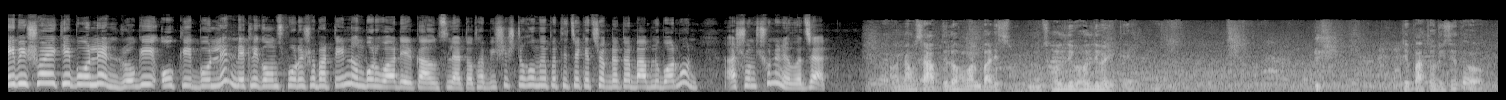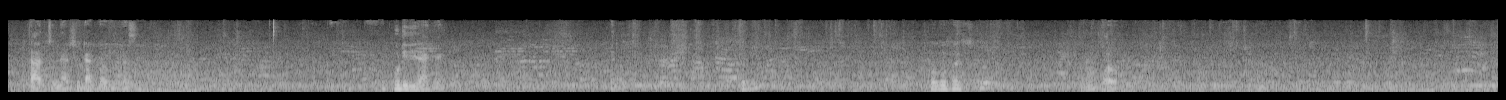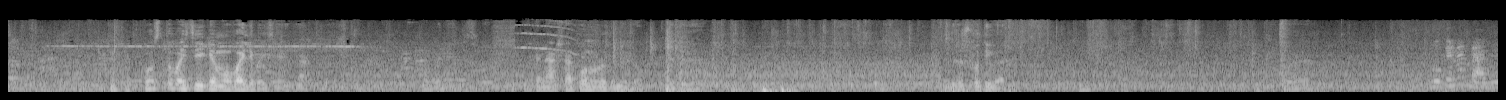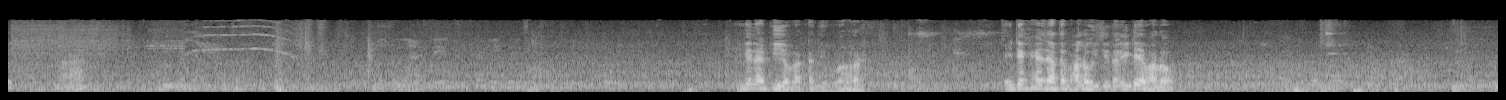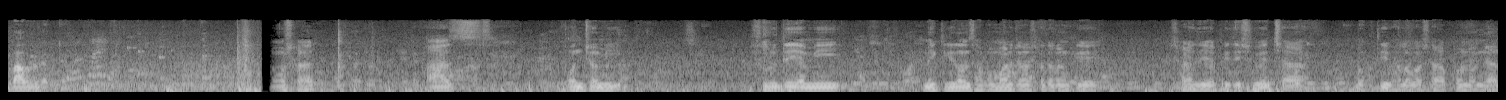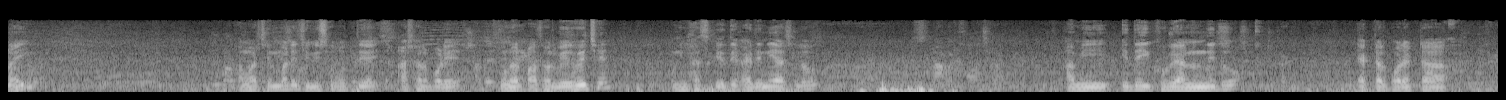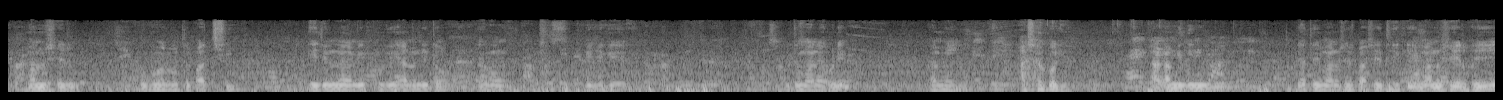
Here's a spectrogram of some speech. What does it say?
এই বিষয়ে কি বললেন রোগী ও কি বললেন মেখলিগঞ্জ পৌরসভার তিন নম্বর ওয়ার্ডের কাউন্সিলর তথা বিশিষ্ট হোমিওপ্যাথি চিকিৎসক ডাক্তার বাবলু বর্মন? আসুন, শুনে নেওয়া যাক। আমার নাম হচ্ছে আব্দুল রহমান, বাড়ি হলদি হলদি বাড়িতে পাথর হয়েছে তো, তার জন্য আসে ডাক্তার কাছে কুড়ি দিন আগে। কবে ও। খোঁজ তো পাইছি এখানে মোবাইলে পাইছি আর কি। মোবাইলে। এখানে আসার পনেরো দিন হলো বৃহস্পতিবার। হ্যাঁ? এখানে আর কি একটা দিব আবার? এইটা খেয়ে যাতে ভালো হয়েছে, তাহলে এটাই ভালো। বাবলু ডাক্তার। নমস্কার। আজ পঞ্চমী। শুরুতেই আমি মেকলিগঞ্জ ছাপামার জনসাধারণকে শারদীয় প্রীতি, শুভেচ্ছা, ভক্তি, ভালোবাসা, প্রণাম জানাই। আমার চেম্বারে চিকিৎসা করতে আসার পরে ওনার পাথর বের হয়েছে। উনি আজকে দেখাইতে নিয়ে আসলো। আমি এতেই খুবই আনন্দিত। একটার পর একটা মানুষের উপকার হতে পারছি। এই জন্য আমি খুবই আনন্দিত এবং নিজেকে কিন্তু মনে করি। আমি আশা করি আগামী দিনগুলো যাতে মানুষের পাশে থেকে মানুষের হয়ে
